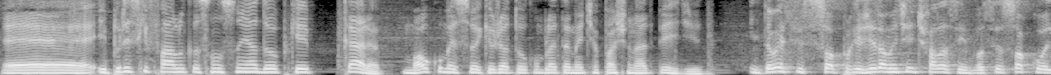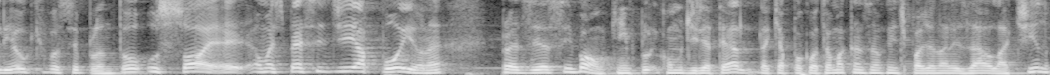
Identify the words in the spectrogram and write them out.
É, e por isso que falam que eu sou um sonhador, porque, cara, mal começou aqui eu já tô completamente apaixonado e perdido. Então esse só, porque geralmente a gente fala assim, você só colheu o que você plantou, o só é, é uma espécie de apoio, né? para dizer assim, bom, quem, como diria até daqui a pouco até uma canção que a gente pode analisar o latino,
